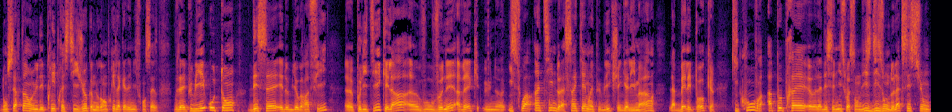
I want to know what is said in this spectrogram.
dont certains ont eu des prix prestigieux comme le Grand Prix de l'Académie française. Vous avez publié autant d'essais et de biographies euh, politiques. Et là, euh, vous venez avec une histoire intime de la Ve République chez Gallimard, La Belle Époque, qui couvre à peu près euh, la décennie 70, disons de l'accession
